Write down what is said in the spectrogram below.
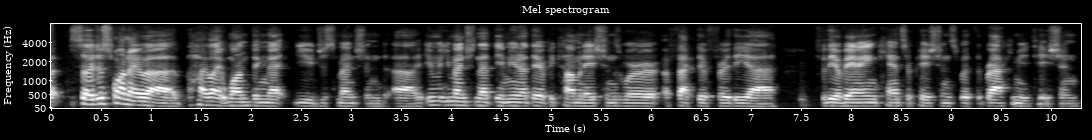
Uh, so I just want to uh, highlight one thing that you just mentioned. Uh, you, you, mentioned that the immunotherapy combinations were effective for the uh, for the ovarian cancer patients with the BRCA mutation.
